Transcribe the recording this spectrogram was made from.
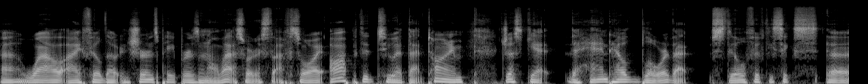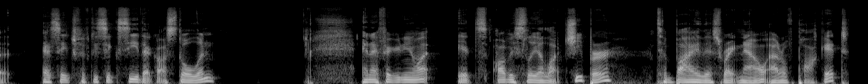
uh, while I filled out insurance papers and all that sort of stuff. So I opted to at that time just get the handheld blower that Stihl 56 uh, SH56C that got stolen. And I figured, you know what? It's obviously a lot cheaper to buy this right now out of pocket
